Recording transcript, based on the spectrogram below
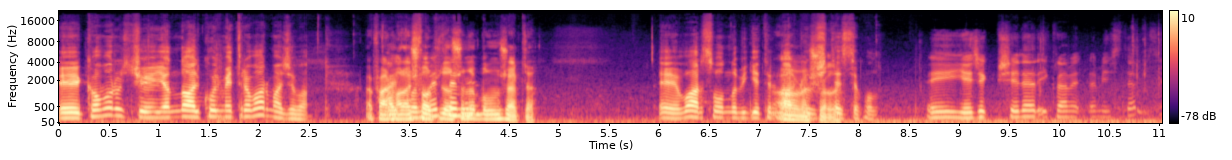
E, Kamaroş şey, yanında alkol metre var mı acaba? Efendim araç metre torpidosunda mi? bulunacaktı. E, varsa onunla bir getirin Anlaşıldı. test yapalım. E, yiyecek bir şeyler ikram etmemi ister misiniz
